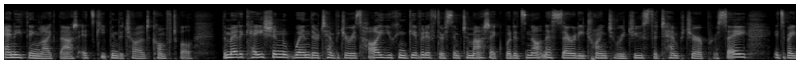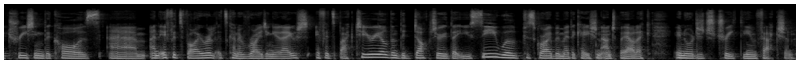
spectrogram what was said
anything like that. It's keeping the child comfortable. The medication, when their temperature is high, you can give it if they're symptomatic, but it's not necessarily trying to reduce the temperature per se. It's about treating the cause. Um, and if it's viral, it's kind of riding it out. If it's bacterial, then the doctor that you see will prescribe a medication, antibiotic, in order to treat the infection.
